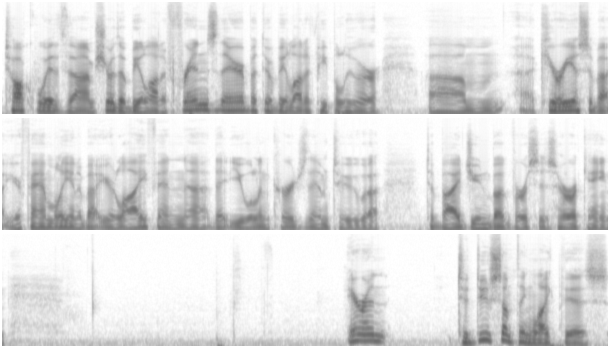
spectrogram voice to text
talk with. Uh, I'm sure there'll be a lot of friends there, but there'll be a lot of people who are um, uh, curious about your family and about your life, and uh, that you will encourage them to uh, to buy Junebug versus Hurricane. Erin, to do something like this,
